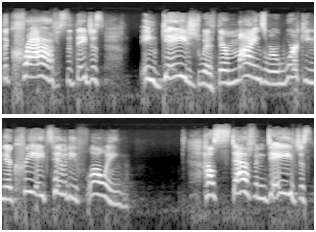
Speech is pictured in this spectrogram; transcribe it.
The crafts that they just engaged with, their minds were working, their creativity flowing how Steph and Dave just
